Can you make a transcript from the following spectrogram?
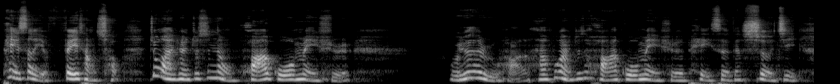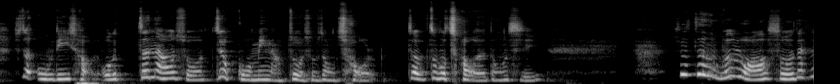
配色也非常丑，就完全就是那种华国美学。我觉得辱华了，他不管就是华国美学的配色跟设计，就是无敌丑。我真的要说，只有国民党做出这种丑、这这么丑的东西，这真的不是我要说，但是。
